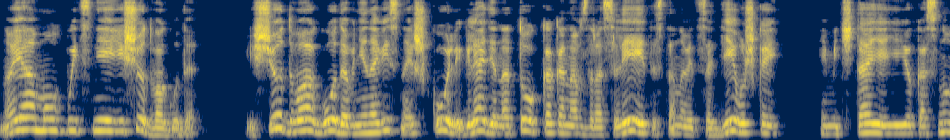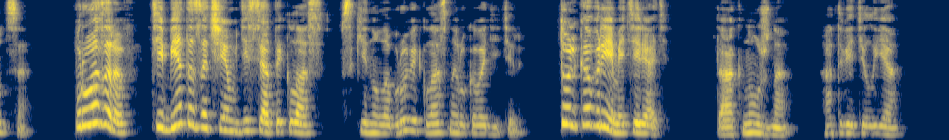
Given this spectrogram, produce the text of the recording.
Но я мог быть с ней еще два года. Еще два года в ненавистной школе, глядя на то, как она взрослеет и становится девушкой, и мечтая ее коснуться. «Прозоров, тебе-то зачем в десятый класс?» — вскинула брови классный руководитель. «Только время терять». «Так нужно», — ответил я.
